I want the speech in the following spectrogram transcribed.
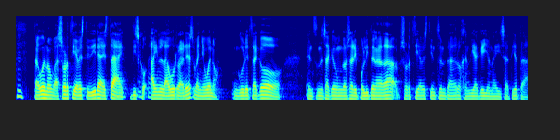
Eta bueno, ba, sortzia besti dira, ez da disko hain laburra ere, baina bueno, guretzako entzun dezakegun gauzari politena da, sortzia besti entzun eta gero jendiak gehiago nahi izatia eta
